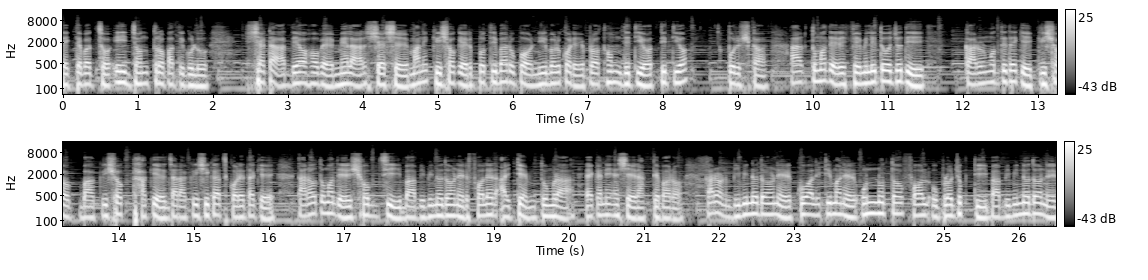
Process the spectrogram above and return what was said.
দেখতে পাচ্ছ এই যন্ত্রপাতিগুলো সেটা দেওয়া হবে মেলার শেষে মানে কৃষকের প্রতিভার উপর নির্ভর করে প্রথম দ্বিতীয় তৃতীয় পুরস্কার। আর তোমাদের ফ্যামিলিতেও যদি কারোর মধ্যে থেকে কৃষক বা কৃষক থাকে যারা কৃষিকাজ করে থাকে, তারাও তোমাদের সবজি বা বিভিন্ন ধরনের ফলের আইটেম তোমরা এখানে এসে রাখতে পারো। কারণ বিভিন্ন ধরনের কোয়ালিটি মানের উন্নত ফল ও প্রযুক্তি বা বিভিন্ন ধরনের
